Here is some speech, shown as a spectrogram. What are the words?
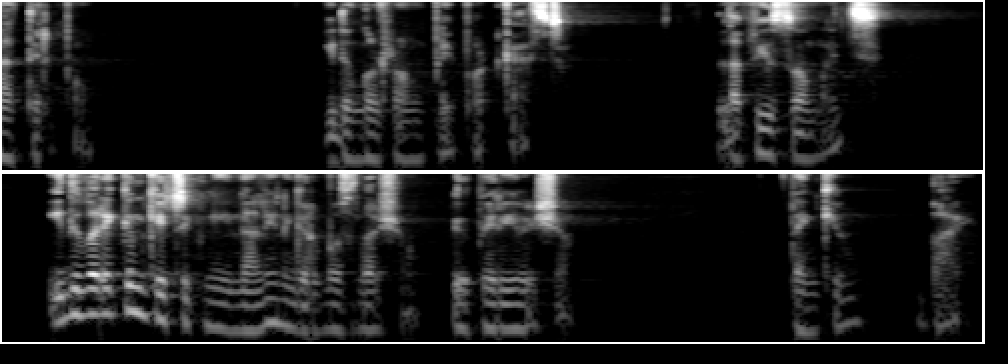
காத்திருப்போம். இது உங்கள் wrong play podcast love you so much இது வரைக்கும் கேட்டிருக்கீங்கனாலே எனக்கு ரொம்ப சந்தோஷம். இது பெரிய விஷயம். தேங்க்யூ பாய்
